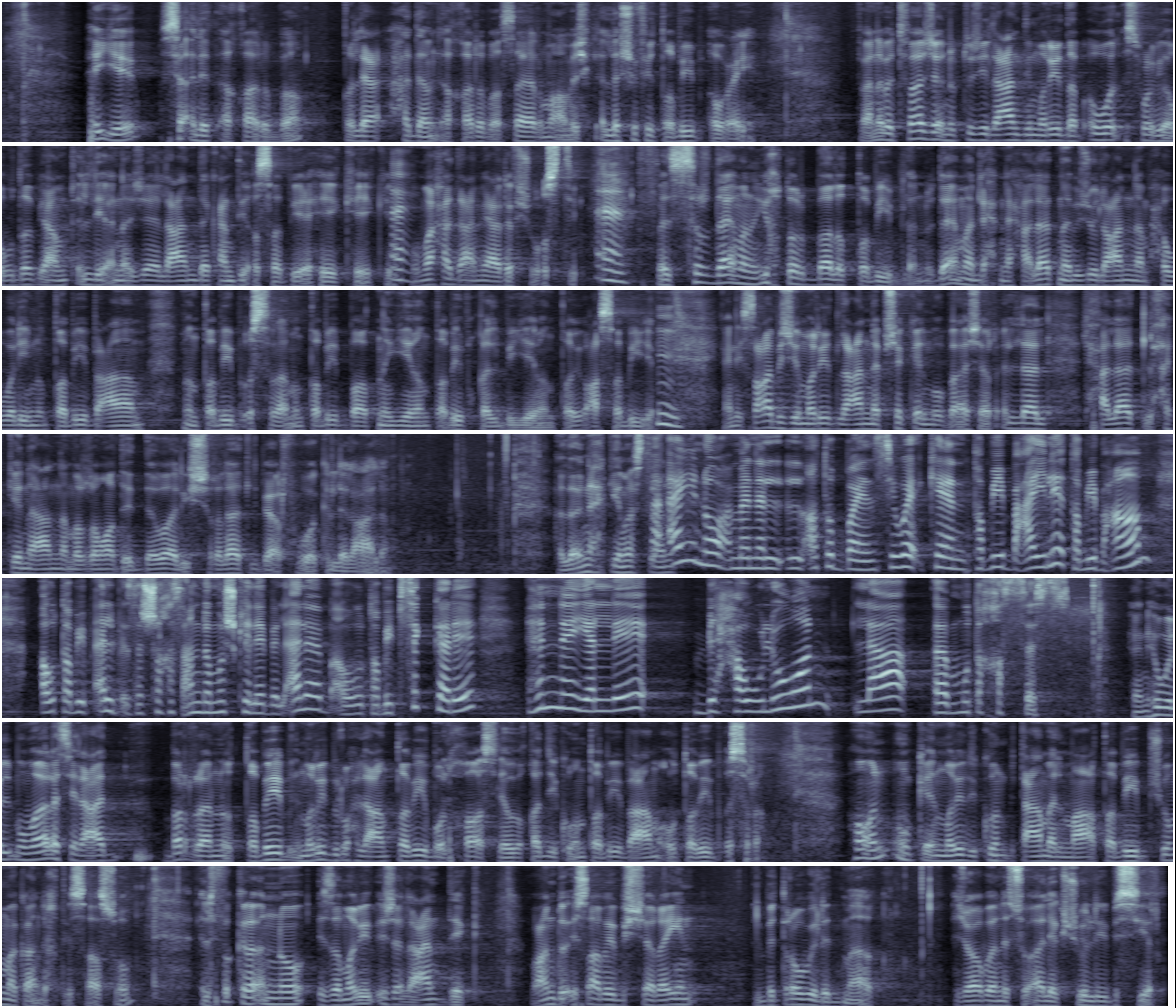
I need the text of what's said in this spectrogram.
هي سألت أقاربها طلع حدا من أقاربها صاير معه مشكلة، قال لها شوفي طبيب أوعية. فأنا بتفاجئ إنه بتجي لعندي مريضة بأول أسبوع بأبو ظبي عم تقول لي أنا جاي لعندك عندي أصابع هيك هيك أه. وما حدا عم يعرف شو قصتي أه. فالسر دائما يخطر ببال الطبيب لأنه دائما نحن حالاتنا بيجوا لعنا محولين من طبيب عام من طبيب أسرة من طبيب باطنية من طبيب قلبية من طبيب عصبية م. يعني صعب يجي مريض لعنا بشكل مباشر إلا الحالات اللي حكينا عنها من رماد الدوالي الشغلات اللي بيعرفوها كل العالم هلا نحكي مثلا فأي نوع من الأطباء يعني سواء كان طبيب عائلة طبيب عام أو طبيب قلب إذا الشخص عنده مشكلة بالقلب أو طبيب سكري هن يلي بحولون لمتخصص. يعني هو الممارسة العاد برا إنه الطبيب المريض بيروح لعند طبيبه الخاص اللي هو قد يكون طبيب عام أو طبيب أسرة. هون ممكن المريض يكون بيتعامل مع طبيب شو ما كان اختصاصه. الفكرة إنه إذا مريض اجى لعندك وعنده إصابة بالشرايين اللي بتروي الدماغ جوابا لسؤالك شو اللي بيصير.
